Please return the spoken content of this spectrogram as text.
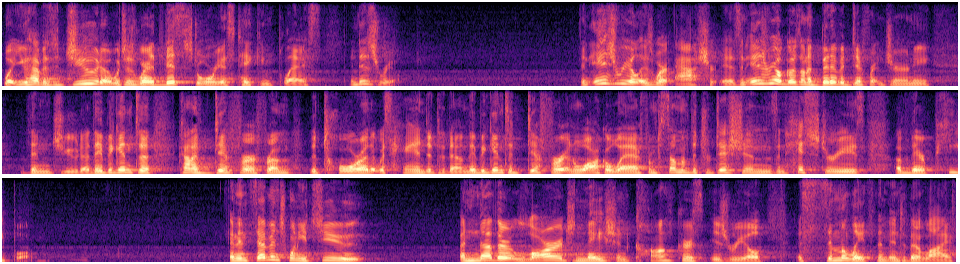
what you have is Judah, which is where this story is taking place, and Israel. And Israel is where Asher is. And Israel goes on a bit of a different journey than Judah. They begin to kind of differ from the Torah that was handed to them. They begin to differ and walk away from some of the traditions and histories of their people. And in 722, another large nation conquers Israel, assimilates them into their life,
